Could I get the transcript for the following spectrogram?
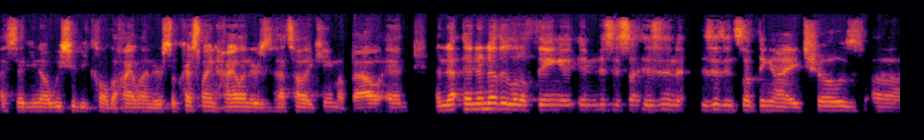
I said, you know, we should be called the Highlanders. So Crestline Highlanders, that's how it came about. And and and another little thing, and this is isn't this isn't something I chose uh,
